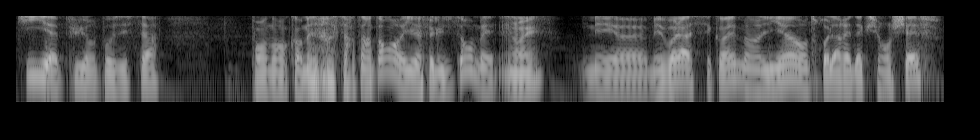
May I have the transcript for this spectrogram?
qui a pu imposer ça pendant quand même un certain temps. Il a fallu du temps, mais mais, euh, mais voilà, c'est quand même un lien entre la rédaction en chef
